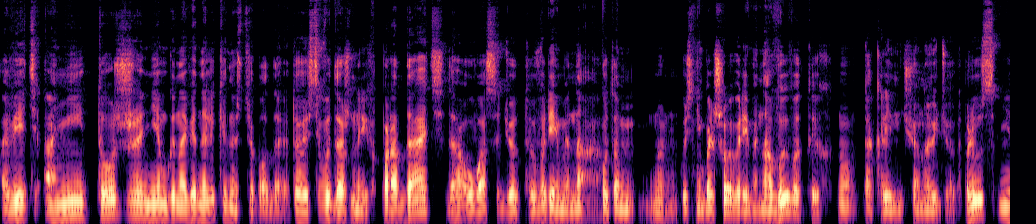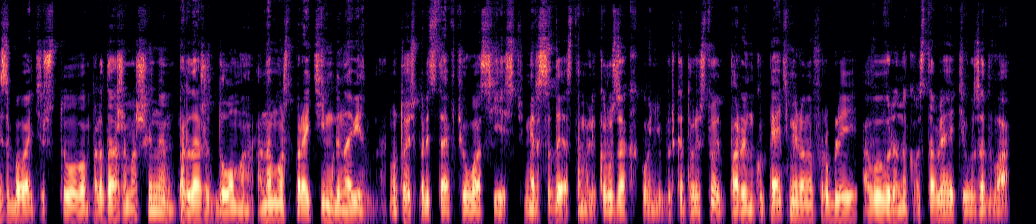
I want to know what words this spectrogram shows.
А ведь они тоже не мгновенной ликвидностью обладают. То есть вы должны их продать, да, у вас идет время на какое-то, ну, пусть небольшое время, на вывод их, ну, так или иначе оно идет. Плюс не забывайте, что продажа машины, продажа дома, она может пройти мгновенно. Ну, то есть представьте, у вас есть Мерседес там или Крузак какой-нибудь, который стоит по рынку 5 миллионов рублей, а вы в рынок выставляете его за 2.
